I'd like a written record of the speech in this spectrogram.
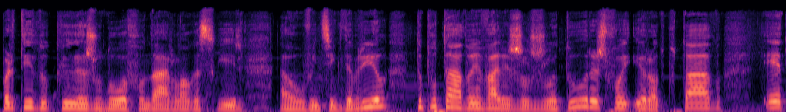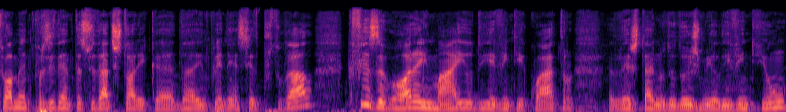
partido que ajudou a fundar logo a seguir ao 25 de Abril, deputado em várias legislaturas, foi eurodeputado, é atualmente presidente da Sociedade Histórica da Independência de Portugal, que fez agora, em maio, dia 24 deste ano de 2021,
